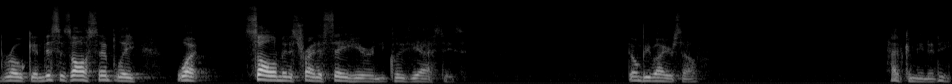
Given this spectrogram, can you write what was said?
broken. This is all simply what Solomon is trying to say here in Ecclesiastes. Don't be by yourself, have community.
